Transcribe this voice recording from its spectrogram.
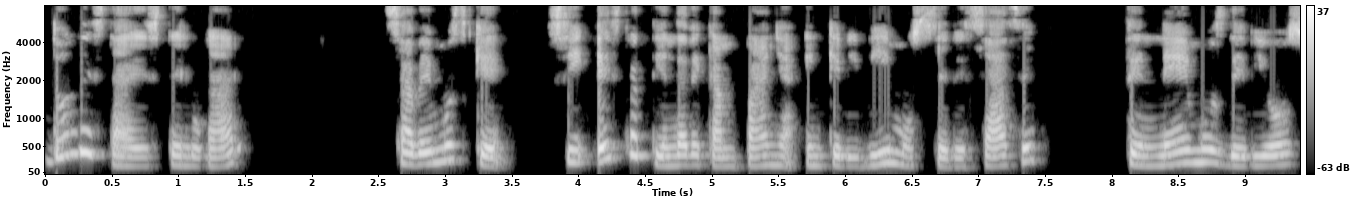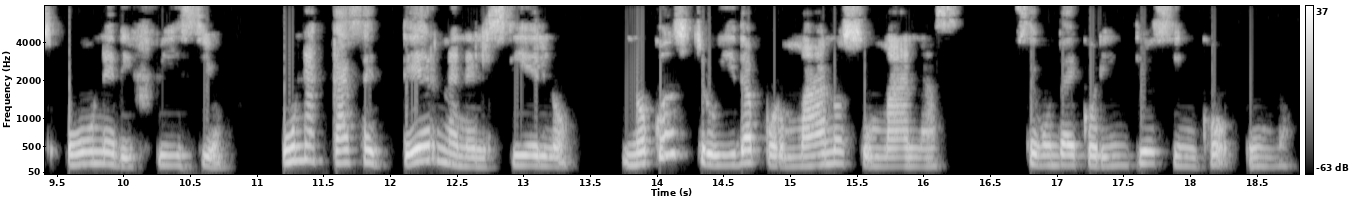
¿Dónde está este lugar? Sabemos que si esta tienda de campaña en que vivimos se deshace, tenemos de Dios un edificio, una casa eterna en el cielo, no construida por manos humanas. Segunda de Corintios 5.1.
